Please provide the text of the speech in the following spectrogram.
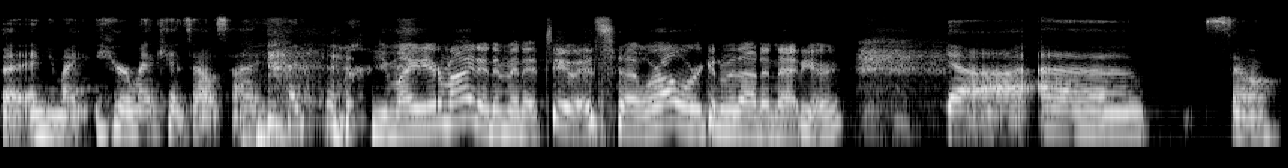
But and you might hear my kids outside. you might hear mine in a minute too. It's uh, we're all working without a net here. Yeah. Uh, so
